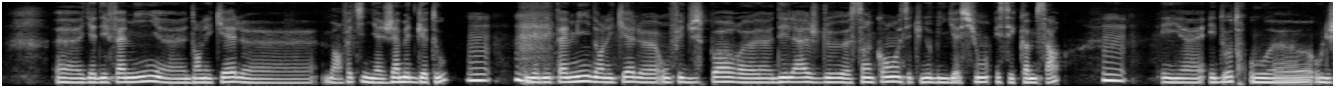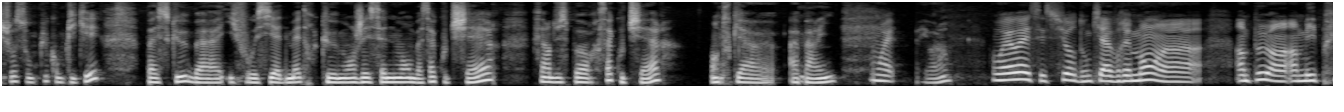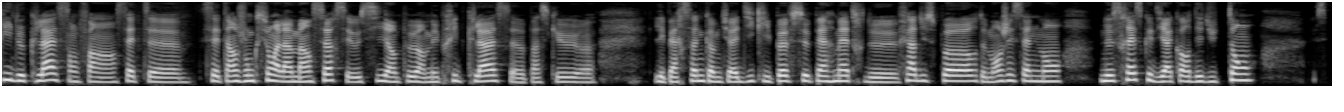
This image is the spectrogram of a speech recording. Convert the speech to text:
Euh, il y a des familles dans lesquelles, bah, en fait, il n'y a jamais de gâteau. Mm. Il y a des familles dans lesquelles on fait du sport dès l'âge de 5 ans et c'est une obligation et c'est comme ça mm, et, euh, et d'autres où, euh, où les choses sont plus compliquées parce que bah il faut aussi admettre que manger sainement bah ça coûte cher, faire du sport ça coûte cher, en tout cas euh, à Paris ouais. et voilà. Ouais, ouais, c'est sûr. Donc il y a vraiment euh, un peu un, un mépris de classe. Enfin, cette euh, cette injonction à la minceur, c'est aussi un peu un mépris de classe euh, parce que les personnes, comme tu as dit, qui peuvent se permettre de faire du sport, de manger sainement, ne serait-ce que d'y accorder du temps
